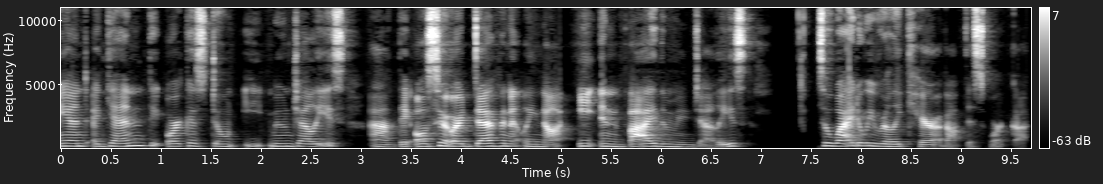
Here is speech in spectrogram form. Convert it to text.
And again, the orcas don't eat moon jellies. Um, they also are definitely not eaten by the moon jellies. So why do we really care about this orca?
